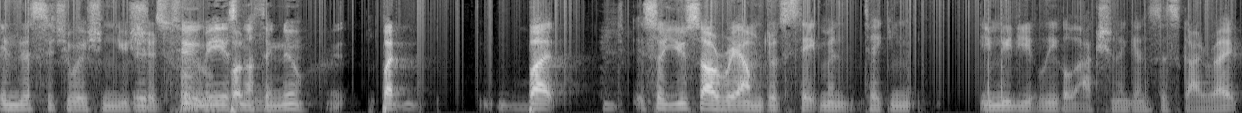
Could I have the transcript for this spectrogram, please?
in this situation you should too. for me, it's but- nothing new. But but so you saw Real Madrid's statement taking immediate legal action against this guy, right?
